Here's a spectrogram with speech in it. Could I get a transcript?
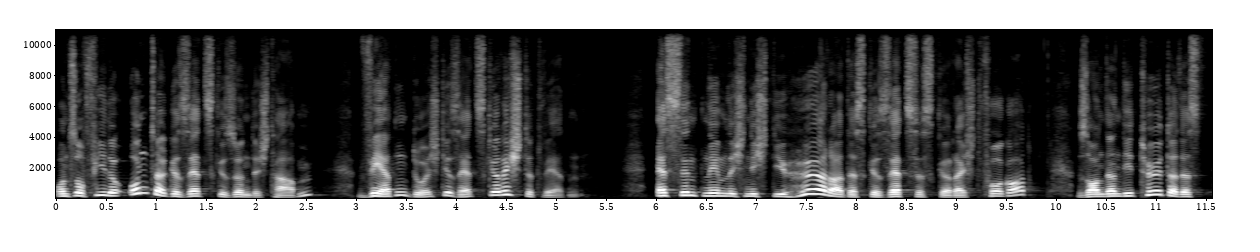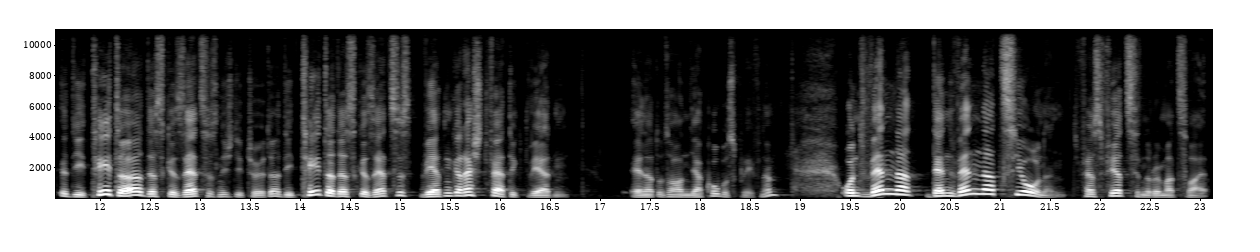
Und so viele unter Gesetz gesündigt haben, werden durch Gesetz gerichtet werden. Es sind nämlich nicht die Hörer des Gesetzes gerecht vor Gott, sondern die, Töter des, die Täter des Gesetzes, nicht die Töter, die Täter des Gesetzes werden gerechtfertigt werden. Erinnert uns auch an den Jakobusbrief. Ne? Und wenn, denn wenn Nationen, Vers 14 Römer 2,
